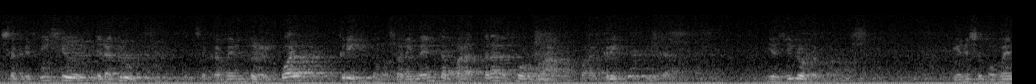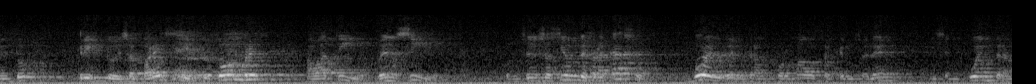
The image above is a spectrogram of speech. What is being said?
el sacrificio de la cruz, el sacramento en el cual Cristo nos alimenta para transformarnos, para Cristo Y allí lo reconoce. Y en ese momento Cristo desaparece y estos hombres, abatidos, vencidos, con sensación de fracaso, vuelven transformados a Jerusalén y se encuentran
